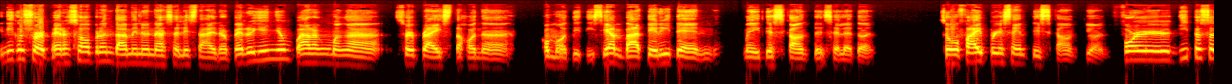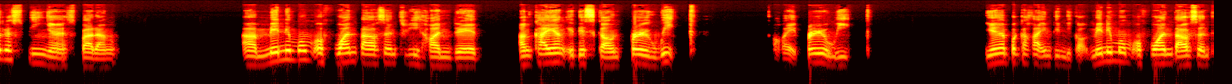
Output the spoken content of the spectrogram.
hindi ko sure pero sobrang dami nung nasa listahan. Pero yun yung parang mga surprised ako na commodities. Yan, battery din, may discount din sila dun. So 5% discount yun. For dito sa Las Piñas, parang ah, minimum of 1,300 ang kayang i-discount per week. Okay, per week. Yun ang pagkakaintindi ko. Minimum of 1,300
